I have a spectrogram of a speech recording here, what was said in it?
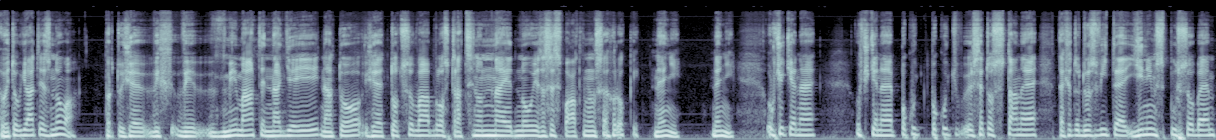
A vy to uděláte znova protože vy, vy, vy máte naději na to, že to, co vám bylo ztraceno, najednou je zase zpátky na dosah roky. Není. Není. Určitě ne. Určitě ne. Pokud, pokud se to stane, tak se to dozvíte jiným způsobem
